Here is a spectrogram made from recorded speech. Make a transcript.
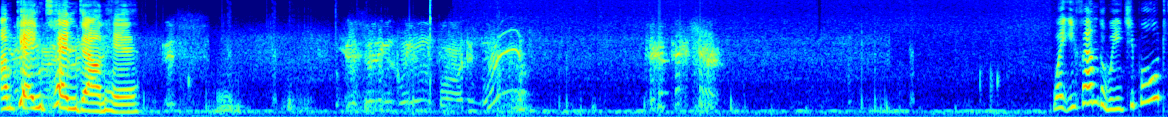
I'm getting 10 down here. It's. It's a linguini board. Woo! Take a picture! Wait, you found the Ouija board?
